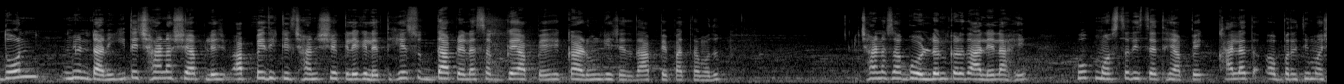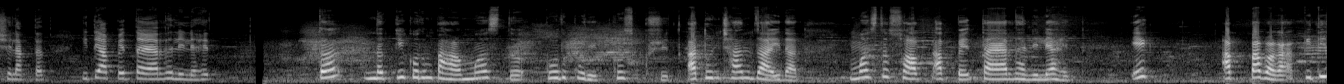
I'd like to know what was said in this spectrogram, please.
दोन मिनटांनी इथे छान असे आपले आप्पे देखील छान शेकले गेलेत. हे सुद्धा आपल्याला सगळे आप्पे हे काढून घ्यायचे आहेत आप्पे पात्रामधून. छान असा गोल्डन कलर आलेला आहे. खूप मस्त दिसतात हे आप्पे खायला अप्रतिम असे लागतात. इथे आप्पे तयार झालेले आहेत. तर नक्की करून पहा मस्त कुरकुरीत खुसखुशीत आतून छान जाळीदार मस्त सॉफ्ट आप्पे तयार झालेले आहेत. एक आप्पा बघा किती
